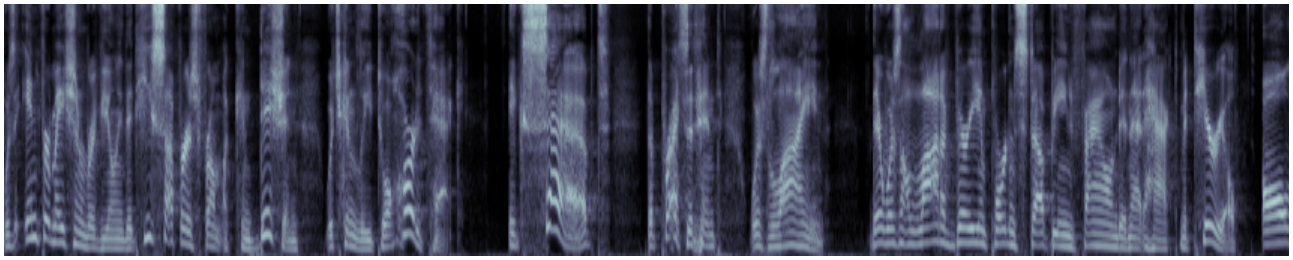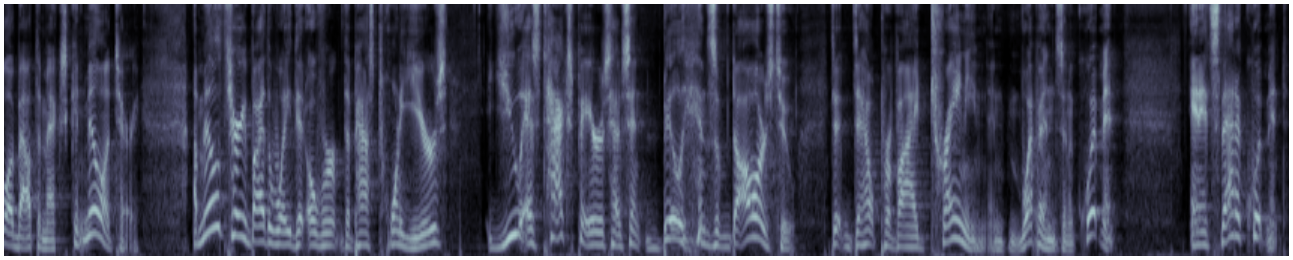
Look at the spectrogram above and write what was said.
was information revealing that he suffers from a condition which can lead to a heart attack. Except the president was lying. There was a lot of very important stuff being found in that hacked material, all about the Mexican military. A military, by the way, that over the past 20 years, you as taxpayers have sent billions of dollars to, to, to help provide training and weapons and equipment. And it's that equipment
